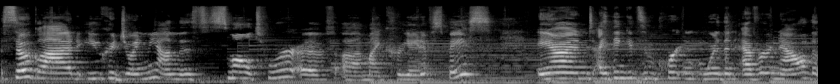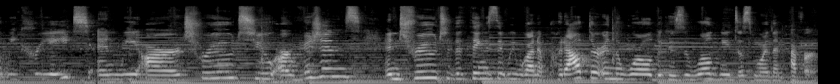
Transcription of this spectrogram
so glad you could join me on this small tour of uh, my creative space. And I think it's important more than ever now that we create and we are true to our visions and true to the things that we want to put out there in the world because the world needs us more than ever.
